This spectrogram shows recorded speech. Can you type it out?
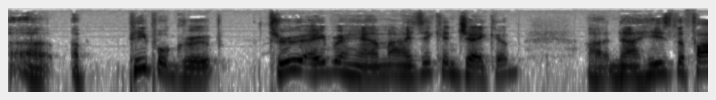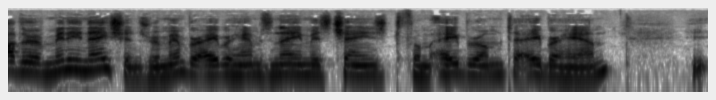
uh, a people group through Abraham, Isaac, and Jacob. Uh, now he's the father of many nations. Remember, Abraham's name is changed from Abram to Abraham. He,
